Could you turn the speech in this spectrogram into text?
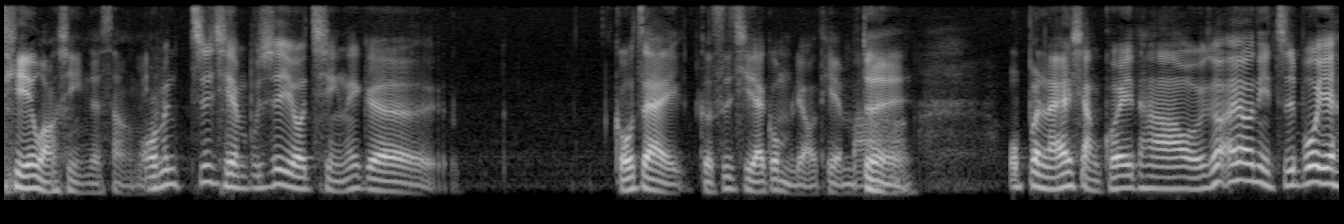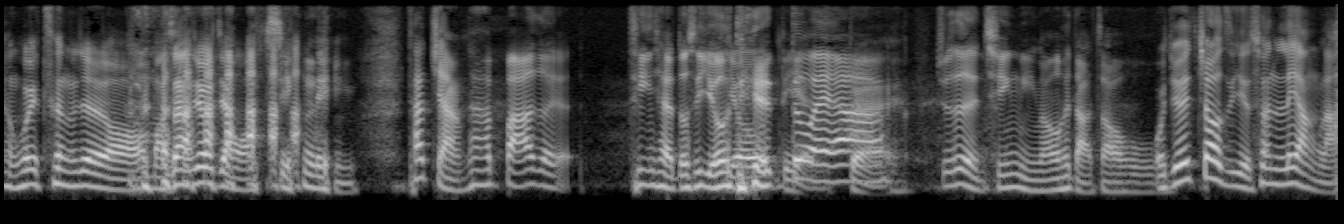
贴王心凌在上面。我们之前不是有请那个狗仔葛思琪来跟我们聊天吗？对，我本来想亏他，我说：“哎呦，你直播也很会蹭热哦。”马上就讲王心凌，他讲他八个听起来都是优点，点 对啊，对，就是很亲民，然后会打招呼。我觉得罩子也算亮啦，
